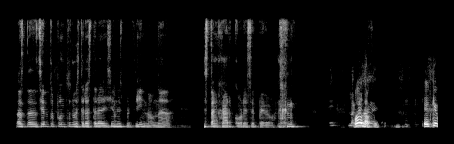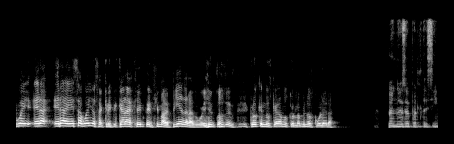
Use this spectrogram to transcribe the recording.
hasta cierto punto nuestras tradiciones, pues sí, no, una es tan hardcore ese pedo. La Bueno, Es que, güey, era, era esa, güey, o sacrificar a gente encima de piedras, güey. Entonces, creo que nos quedamos con la menos culera. Bueno, esa parte sí.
